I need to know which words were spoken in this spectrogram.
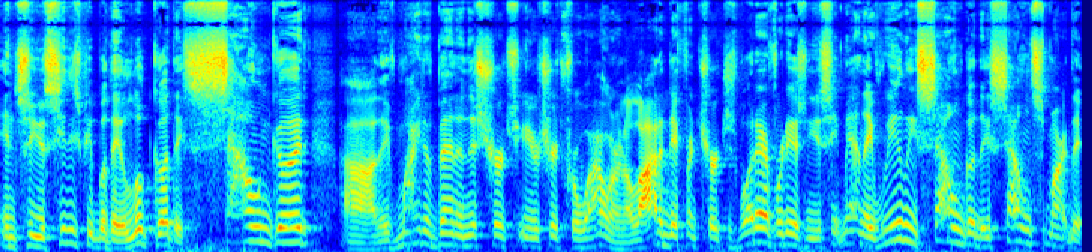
And so you see these people, they look good, they sound good. Uh, they might have been in this church, in your church for a while, or in a lot of different churches, whatever it is. And you say, man, they really sound good, they sound smart, they,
